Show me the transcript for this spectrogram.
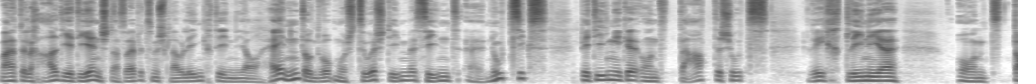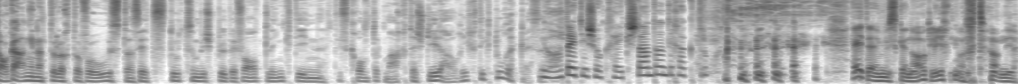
Weil natürlich all die Dienste, also eben zum Beispiel auch LinkedIn ja haben und wo du musst zustimmen sind äh, Nutzungsbedingungen und Datenschutzrichtlinien und da gehe ich natürlich davon aus, dass jetzt du zum Beispiel, bevor du LinkedIn das Konto gemacht hast, die auch richtig durchgelesen hast. Ja, dort ist okay gestanden und ich habe gedruckt. hey, da haben wir es genau gleich gemacht, Anja.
